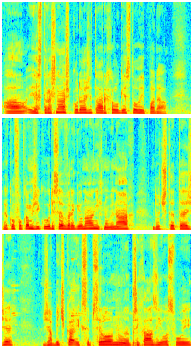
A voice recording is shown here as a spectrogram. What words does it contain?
A je strašná škoda, že ta archeologie z toho vypadá. Jako v okamžiku, kdy se v regionálních novinách dočtete, že žabička XY přichází o svůj,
